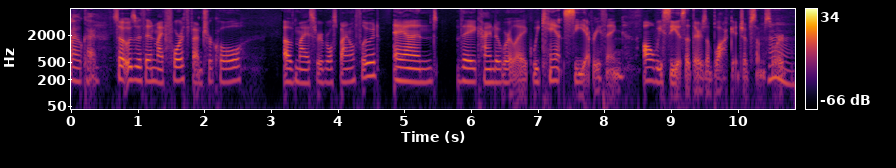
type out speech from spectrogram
Okay. So it was within my fourth ventricle of my cerebral spinal fluid. And they kind of were like, we can't see everything. All we see is that there's a blockage of some sort. Hmm.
